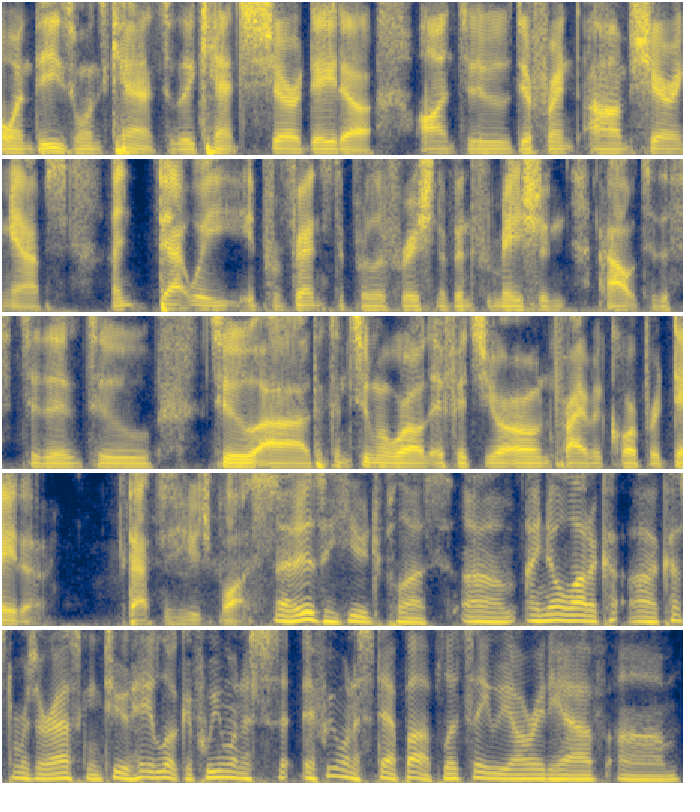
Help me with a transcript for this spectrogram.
oh, and these ones can't, so they can't share data onto different um, sharing apps, and that way it prevents the proliferation of information out to the to the to to uh, the consumer world if it's your own private corporate data. That's a huge plus. That is a huge plus. Um, I know a lot of uh, customers are asking too. Hey, look, if we want to if we want to step up, let's say we already have um,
